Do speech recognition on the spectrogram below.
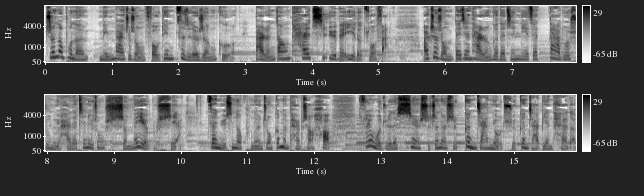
真的不能明白这种否定自己的人格、把人当胎气预备役的做法，而这种被践踏人格的经历，在大多数女孩的经历中什么也不是呀，在女性的苦难中根本排不上号。所以我觉得现实真的是更加扭曲、更加变态的。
